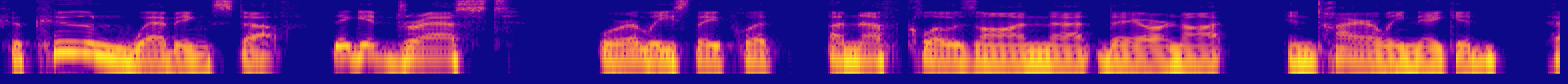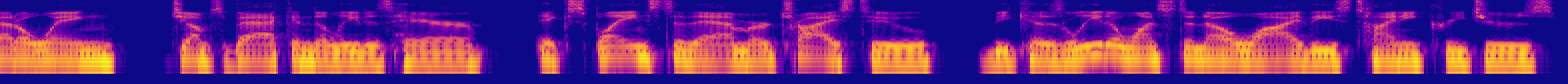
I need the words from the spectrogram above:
cocoon webbing stuff. They get dressed, or at least they put enough clothes on that they are not entirely naked. Petalwing jumps back into Leetah's hair, explains to them, or tries to, because Leetah wants to know why these tiny creatures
